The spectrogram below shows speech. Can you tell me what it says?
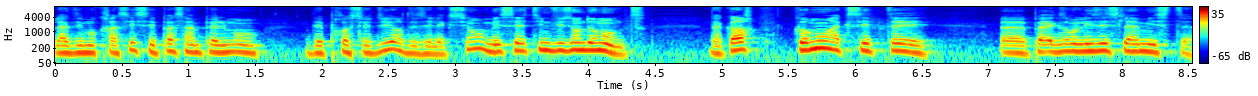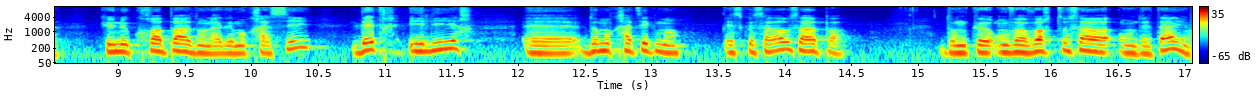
La démocratie, ce n'est pas simplement des procédures, des élections, mais c'est une vision de monde. D'accord? Comment accepter, euh, par exemple, les islamistes qui ne croient pas dans la démocratie, d'être élus euh, démocratiquement Est-ce que ça va ou ça va pas? Donc, euh, on va voir tout ça en détail.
